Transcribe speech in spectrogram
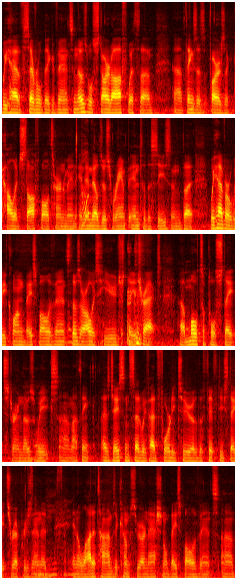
we have several big events, and those will start off with um, uh, things as far as a college softball tournament, and oh. then they'll just ramp into the season. But we have our week-long baseball events; those are always huge. They attract uh, multiple states during those weeks. Um, I think, as Jason said, we've had 42 of the 50 states represented, and a lot of times it comes through our national baseball events. Um,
